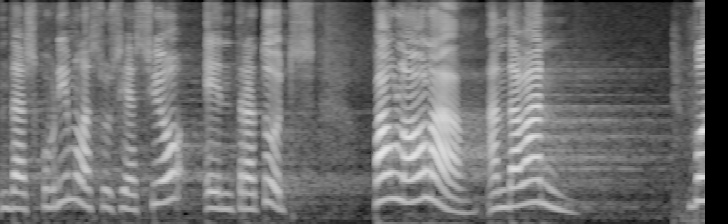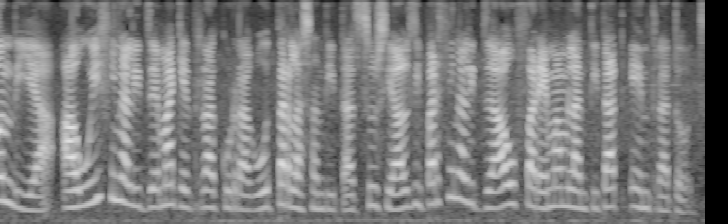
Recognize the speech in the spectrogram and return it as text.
descobrim l'associació Entre Tots. Paula, hola, endavant. Bon dia. Avui finalitzem aquest recorregut per les entitats socials i per finalitzar ho farem amb l'entitat Entre Tots.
